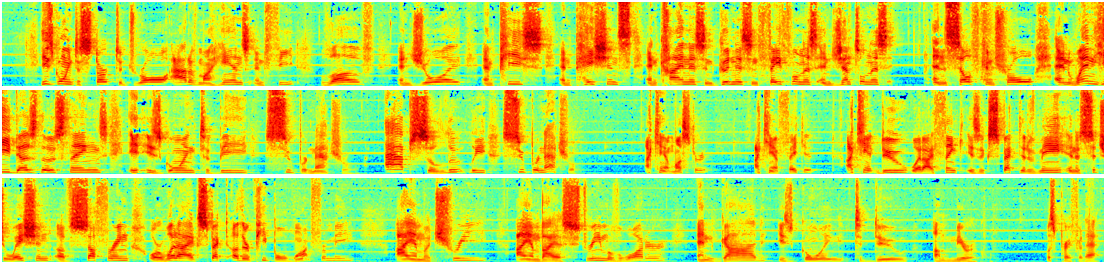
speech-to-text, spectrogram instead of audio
He's going to start to draw out of my hands and feet love and joy and peace and patience and kindness and goodness and faithfulness and gentleness and self control. And when he does those things, it is going to be supernatural. absolutely supernatural. I can't muster it, I can't fake it. I can't do what I think is expected of me in a situation of suffering or what I expect other people want from me. I am a tree. I am by a stream of water, and God is going to do a miracle. Let's pray for that.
